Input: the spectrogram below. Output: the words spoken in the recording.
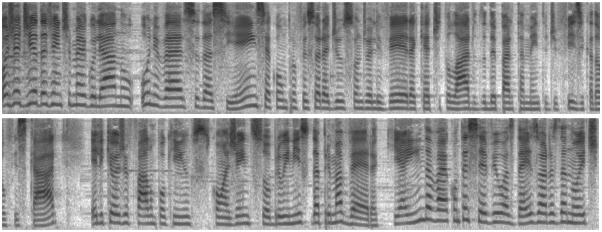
Hoje é dia da gente mergulhar no universo da ciência com o professor Adilson de Oliveira, que é titular do Departamento de Física da UFSCar. Ele que hoje fala um pouquinho com a gente sobre o início da primavera, que ainda vai acontecer, viu, às 10 horas da noite.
